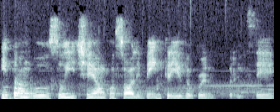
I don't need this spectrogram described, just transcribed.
Então, o Switch é um console bem incrível por, por ser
